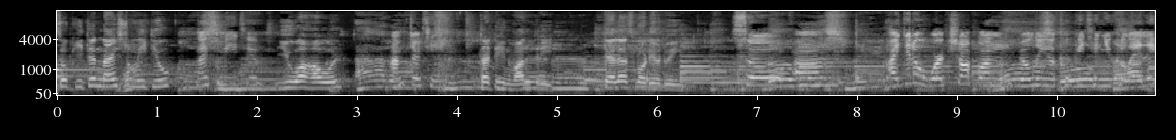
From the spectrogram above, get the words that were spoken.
So Keaton, nice to meet you. Nice to meet you. You are how old? I'm 13. 13, 1 3. Tell us what you're doing. So, um, I did a workshop on building a cookie tin ukulele.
